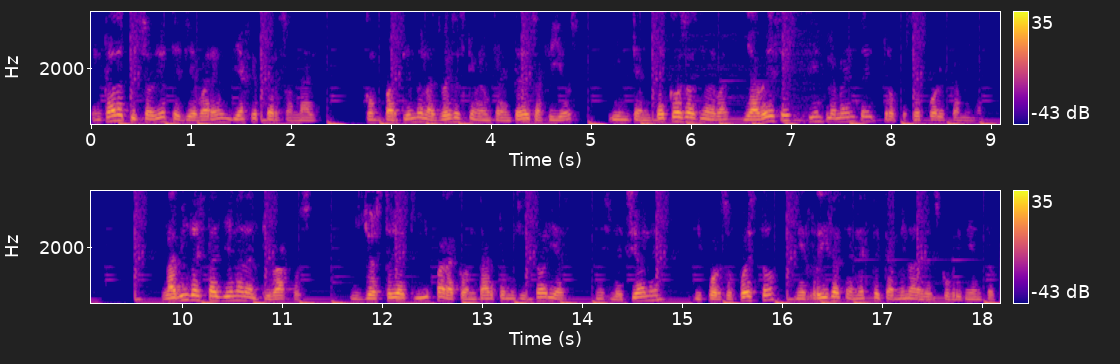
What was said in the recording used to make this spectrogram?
En cada episodio te llevaré un viaje personal, compartiendo las veces que me enfrenté a desafíos, intenté cosas nuevas y a veces simplemente tropecé por el camino. La vida está llena de altibajos y yo estoy aquí para contarte mis historias, mis lecciones y por supuesto mis risas en este camino de descubrimiento.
